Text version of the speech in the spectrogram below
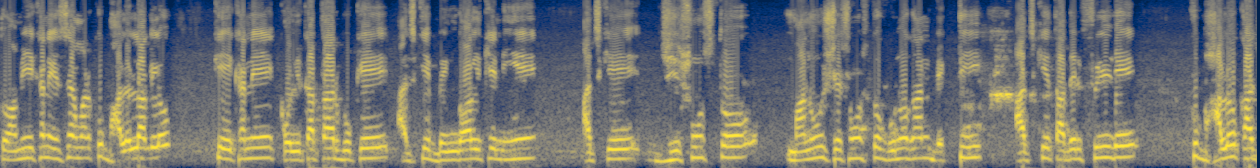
তো আমি এখানে এসে আমার খুব ভালো লাগলো কি এখানে কলকাতার বুকে আজকে বেঙ্গলকে নিয়ে আজকে যে সমস্ত মানুষ, যে সমস্ত গুণগান ব্যক্তি আজকে তাদের ফিল্ডে খুব ভালো কাজ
